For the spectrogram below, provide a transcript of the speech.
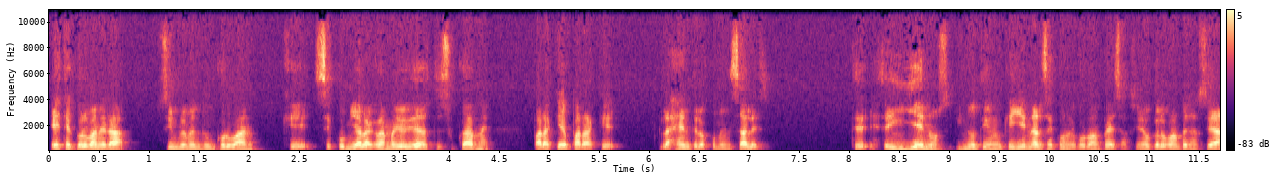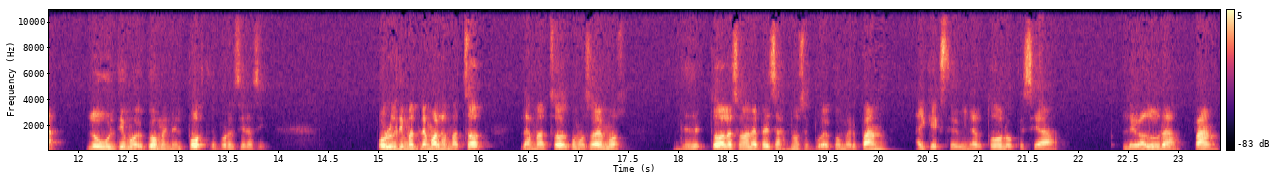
Este corbán era simplemente un corbán que se comía la gran mayoría de su carne. ¿Para qué? Para que la gente, los comensales, estén llenos y no tienen que llenarse con el corbán pesa, sino que el corbán pesa sea lo último que comen, el postre, por decir así. Por último tenemos las matzot. Las matzot, como sabemos, desde toda la semana de pesas no se puede comer pan, hay que exterminar todo lo que sea levadura, pan,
